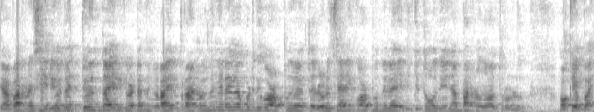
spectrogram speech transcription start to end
ഞാൻ പറഞ്ഞ ശരിയോ തെറ്റോ എന്തായിരിക്കട്ടെ? നിങ്ങളുടെ അഭിപ്രായങ്ങൾ നിങ്ങൾ രേഖപ്പെടുത്തി കുഴപ്പമില്ല തെളിവ് വിളിച്ചാലും കുഴപ്പമൊന്നുമില്ല. എനിക്ക് തോന്നിയത് ഞാൻ പറഞ്ഞത് മാത്രമേ ഉള്ളൂ. ഓക്കെ ബൈ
